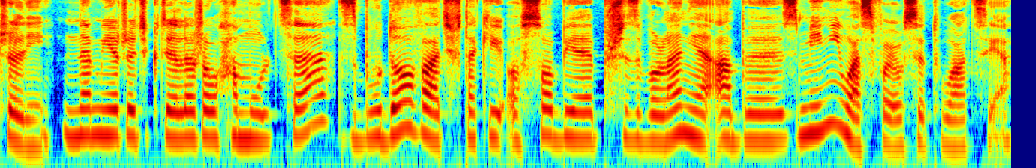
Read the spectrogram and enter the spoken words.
Czyli namierzyć, gdzie leżą hamulce, zbudować w takiej osobie przyzwolenie, aby zmieniła swoją sytuację.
